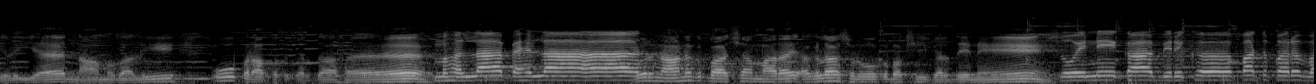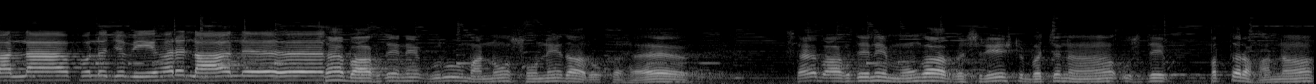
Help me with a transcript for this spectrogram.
ਜਿਹੜੀ ਹੈ ਨਾਮ ਵਾਲੀ ਉਹ ਪ੍ਰਾਪਤ ਕਰਦਾ ਹੈ। ਮਹੱਲਾ ਪਹਿਲਾ। ਗੁਰੂ ਨਾਨਕ ਪਾਤਸ਼ਾਹ ਮਹਾਰਾਜ ਅਗਲਾ ਸ਼ਲੋਕ ਬਖਸ਼ੀ ਕਰਦੇ ਨੇ। ਸੋਇਨੇ ਕਾ ਬਿਰਖ ਪਤ ਪਰ ਵਾਲਾ ਫੁੱਲ ਜਵੇਹਰ ਲਾਲ। ਸਾਹਿਬ ਆਖਦੇ ਨੇ ਗੁਰੂ ਮਾਨੋ ਸੋਨੇ ਦਾ ਰੁੱਖ ਹੈ। ਸਾਹਿਬ ਆਖਦੇ ਨੇ ਮੂੰਗਾ ਵਿਸ਼੍ਰੇਸ਼ਟ ਬਚਨ ਉਸਦੇ ਪੱਤਰ ਹਨ।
